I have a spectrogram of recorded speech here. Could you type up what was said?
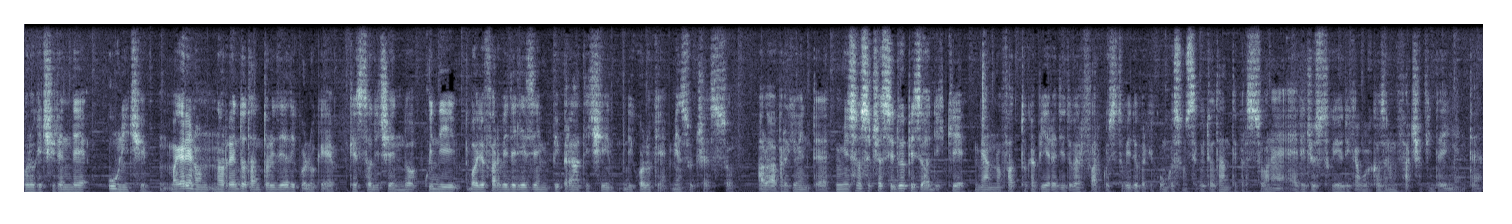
quello che ci rende unici. Magari non, non rendo tanto l'idea di quello che, che sto dicendo, quindi voglio farvi degli esempi pratici di quello che mi è successo. Allora praticamente mi sono successi due episodi che mi hanno fatto capire di dover fare questo video perché comunque sono seguito tante persone ed è giusto che io dica qualcosa e non faccia finta di niente.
